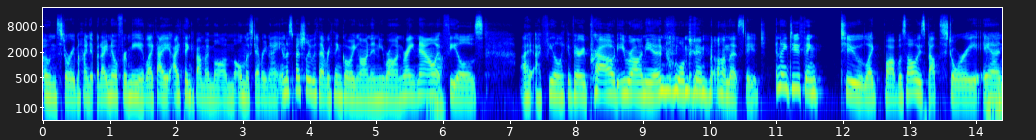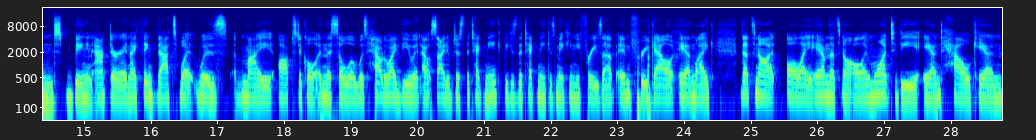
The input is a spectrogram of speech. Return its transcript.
own story behind it. But i know for me like i, I think about my mom almost every night and especially with everything going on in iran right now it feels I, I feel like a very proud iranian woman on that stage. And i do think too like bob was always about the story and being an actor. And i think that's what was my obstacle in the solo was how do i view it outside of just the technique? Because the technique is making me freeze up and freak out. And like that's not all i am. That's not all i want to be. And how can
